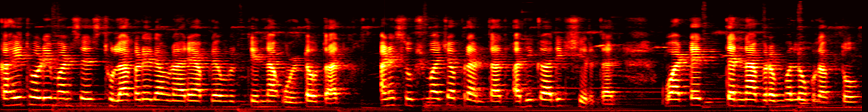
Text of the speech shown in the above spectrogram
काही थोडी माणसे स्थूलाकडे धावणाऱ्या आपल्या वृत्तींना उलटवतात आणि सूक्ष्माच्या प्रांतात अधिकाधिक शिरतात. वाटेत त्यांना ब्रह्मलोक लागतो.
